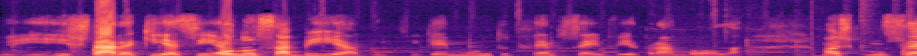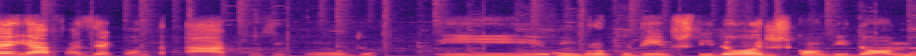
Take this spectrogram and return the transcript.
e estar aqui assim. Eu não sabia, porque fiquei muito tempo sem vir para Angola. Mas comecei a fazer contatos e tudo. E um grupo de investidores convidou-me,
